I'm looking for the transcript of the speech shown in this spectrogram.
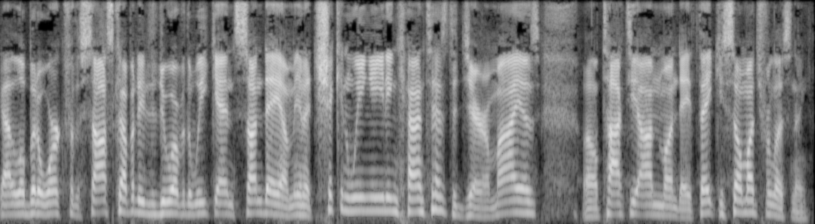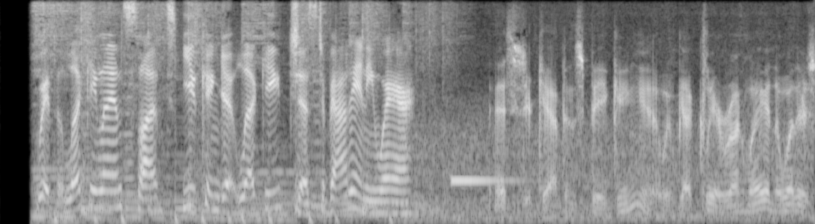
Got a little bit of work for the sauce company to do over the weekend. Sunday, I'm in a chicken wing eating contest at Jeremiah's. I'll talk to you on Monday. Thank you so much for listening. With the Lucky Land slots, you can get lucky just about anywhere. This is your captain speaking. Uh, we've got clear runway and the weather's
